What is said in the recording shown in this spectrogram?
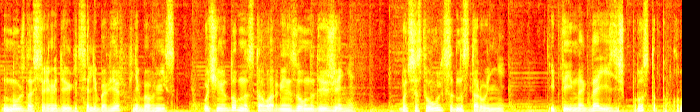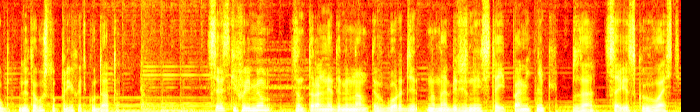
Нужно все время двигаться либо вверх, либо вниз. Очень удобно стало организовано движение. Большинство улиц односторонние, и ты иногда ездишь просто по кругу для того, чтобы приехать куда-то. С советских времен центральной доминантой в городе на набережной стоит памятник за советскую власть.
